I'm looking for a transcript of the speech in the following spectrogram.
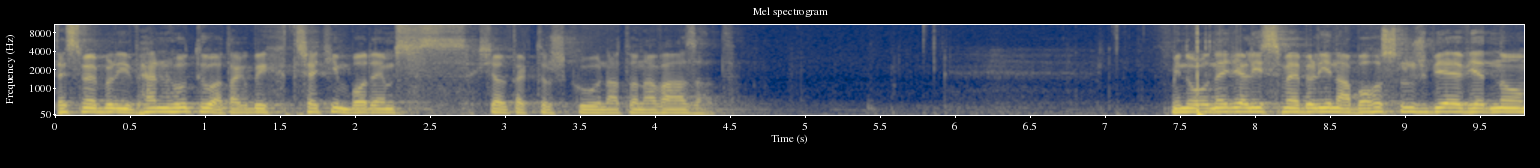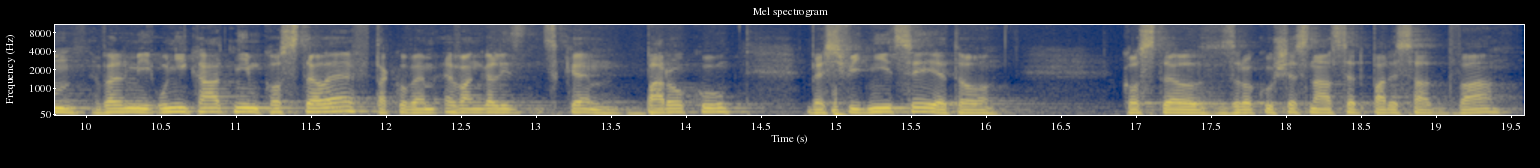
Teď jsme byli v Henhutu a tak bych třetím bodem chtěl tak trošku na to navázat. Minulou neděli jsme byli na bohoslužbě v jednom velmi unikátním kostele, v takovém evangelickém baroku ve Švidnici. Je to kostel z roku 1652, eh,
